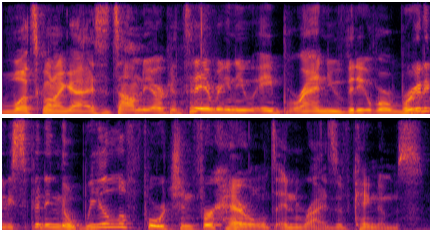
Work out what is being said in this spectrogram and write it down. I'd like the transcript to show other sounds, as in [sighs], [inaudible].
what's going on guys? It's omniarch and today i'm bringing you a brand new video where we're going to be spinning the wheel of fortune for Harold in rise of kingdoms.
